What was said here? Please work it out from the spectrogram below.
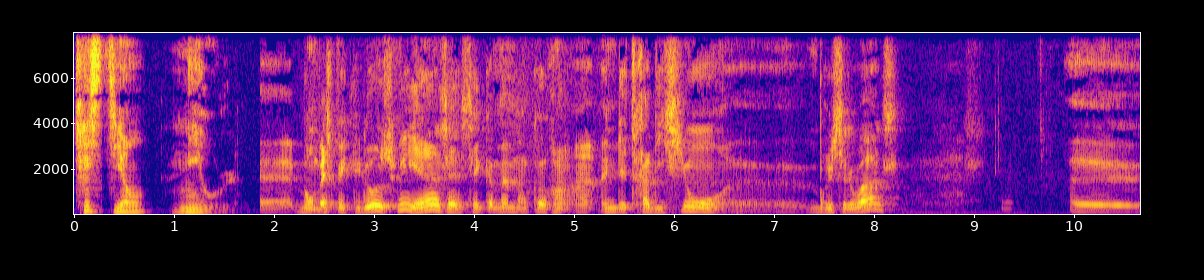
Christian Nioul. Euh, bon, ben spéculoos, oui, hein, c'est quand même encore une des traditions euh, bruxelloises. Euh,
